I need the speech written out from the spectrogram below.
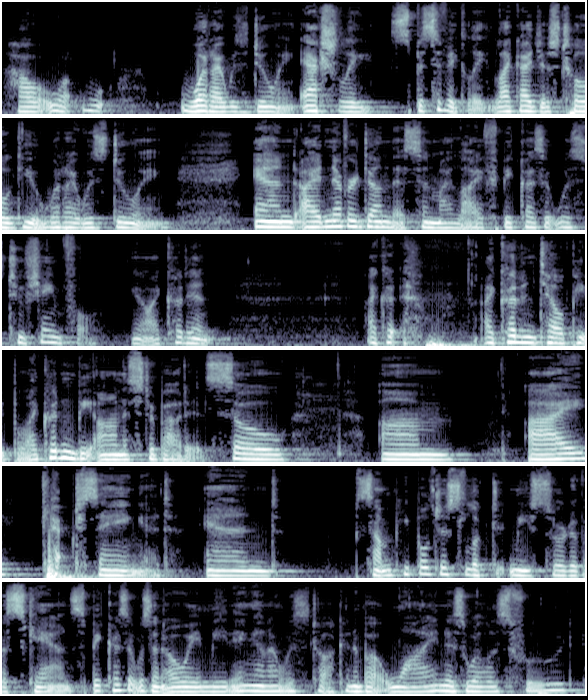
how, what, what I was doing, actually, specifically, like I just told you, what I was doing. And I had never done this in my life because it was too shameful. You know, I couldn't, I could, I couldn't tell people. I couldn't be honest about it. So um, I kept saying it, and some people just looked at me sort of askance because it was an OA meeting and I was talking about wine as well as food.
